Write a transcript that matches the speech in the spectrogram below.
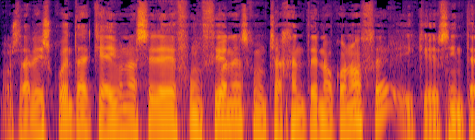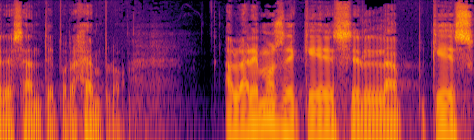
os daréis cuenta que hay una serie de funciones que mucha gente no conoce y que es interesante. Por ejemplo, hablaremos de qué es, el, la- qué es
